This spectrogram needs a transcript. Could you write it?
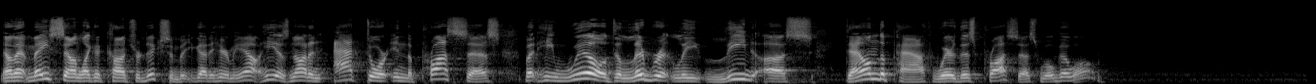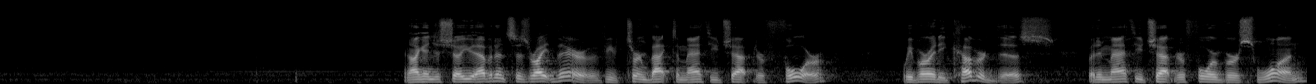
Now, that may sound like a contradiction, but you got to hear me out. He is not an actor in the process, but he will deliberately lead us down the path where this process will go on. And I can just show you evidences right there. If you turn back to Matthew chapter 4, we've already covered this, but in Matthew chapter 4, verse 1,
